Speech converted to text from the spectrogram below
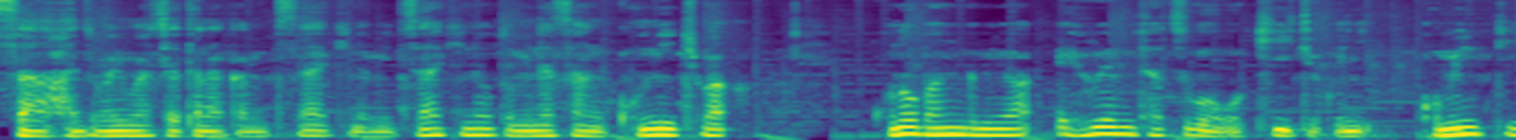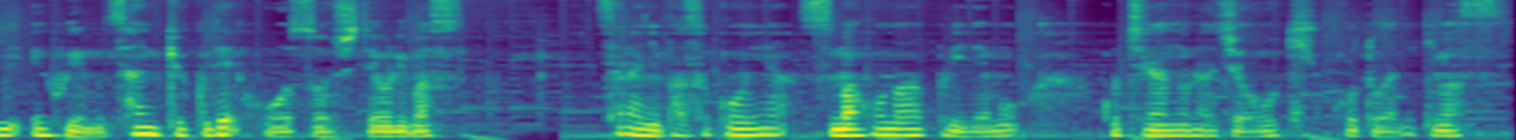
さあ、始まりました。田中光明の光秋ノート。皆さん、こんにちは。この番組は FM 達合をキー局にコミュニティ FM3 局で放送しております。さらにパソコンやスマホのアプリでもこちらのラジオを聴くことができます。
